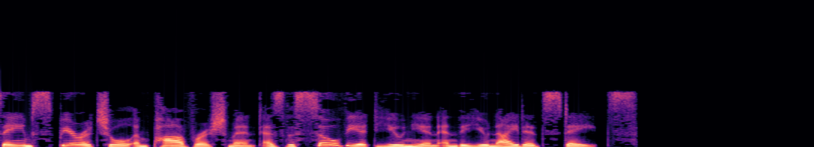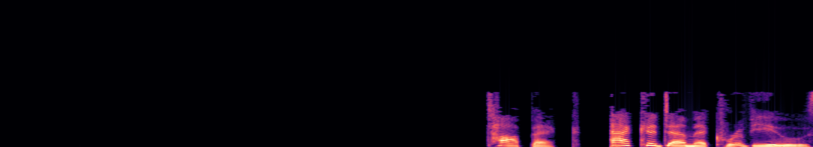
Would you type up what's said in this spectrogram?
same spiritual impoverishment as the Soviet Union and the United States. Topic: Academic reviews.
